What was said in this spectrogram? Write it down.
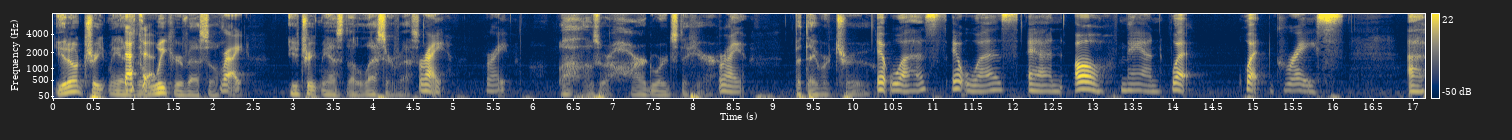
you don't treat me as That's the it. weaker vessel. right, You treat me as the lesser vessel. right, right, Oh, those were hard words to hear, right. but they were true. It was. It was. And oh man, what what grace uh,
